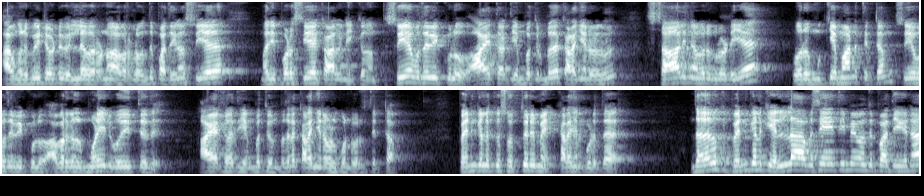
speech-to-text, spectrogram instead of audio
அவங்கள வீட்டை விட்டு வெளில வரணும். அவர்கள் வந்து பார்த்திங்கன்னா சுய மதிப்போட சுய கால நிற்கணும் சுய உதவிக்குழு ஆயிரத்தி தொள்ளாயிரத்தி எண்பத்தி ஒன்பது கலைஞர் அவர்கள் ஸ்டாலின் அவர்களுடைய ஒரு முக்கியமான திட்டம் சுய உதவிக்குழு அவர்கள் மூலையில் உதித்தது ஆயிரத்தி தொள்ளாயிரத்தி எண்பத்தி ஒன்பதில் கலைஞர் அவர்கள் கொண்டு வர திட்டம். பெண்களுக்கு சொத்துரிமை கலைஞர் கொடுத்தார். இந்த அளவுக்கு பெண்களுக்கு எல்லா விஷயத்தையுமே வந்து பார்த்தீங்கன்னா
